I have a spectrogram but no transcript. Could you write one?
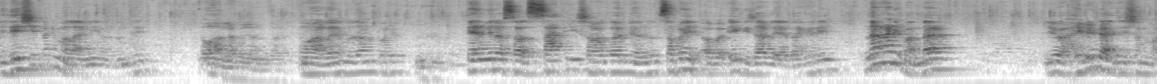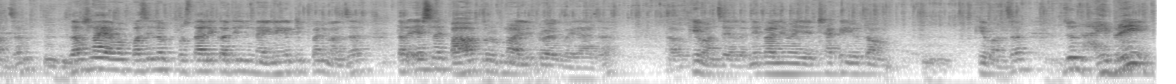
विदेशी पनि मलाई हामी हुनुहुन्थे उहाँहरूलाई बुझाउनु पऱ्यो। उहाँहरूलाई पनि बुझाउनु उम्. त्यहाँनिर स साथी सहकर्मीहरू सबै अब एक हिसाबले हेर्दाखेरि नगाडी भन्दा यो हाइब्रिडाइजेसन भन्छन् Mhm. जसलाई अब पछिल्लो पुस्ताले कतिले ने- नेगेटिभ पनि भन्छ तर यसलाई पावरको रूपमा अहिले प्रयोग भइरहेछ। अब के भन्छ यसलाई? नेपालीमा यो ठ्याक्कै यो टर्म उम्. के भन्छ? जुन हाइब्रिड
